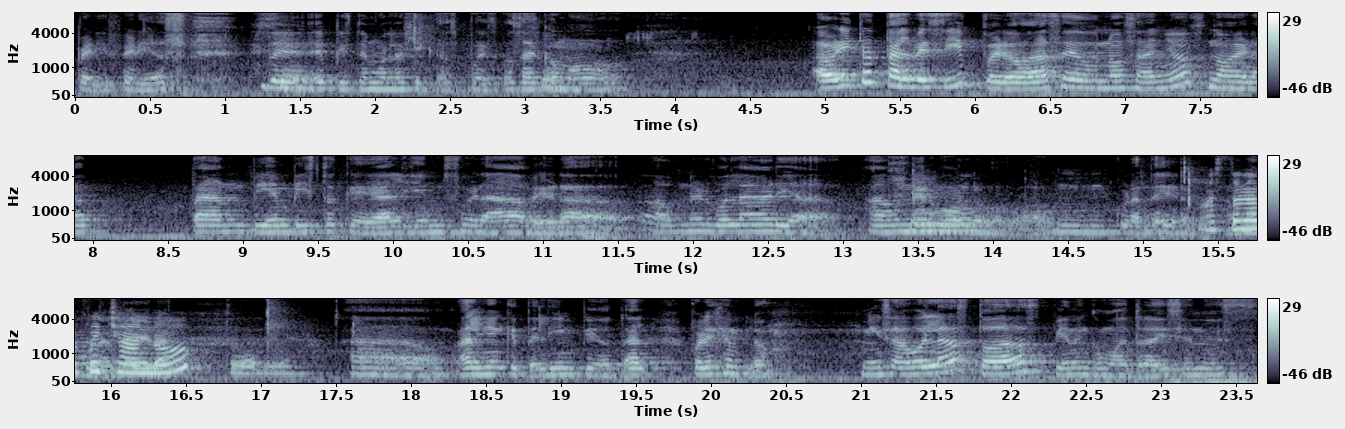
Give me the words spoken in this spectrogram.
periferias de Sí. epistemológicas, pues, o sea, Sí. como ahorita tal vez sí, pero hace unos años no era tan bien visto que alguien fuera a ver a, a una herbolaria, a un Sí. herbólogo, a un curandero. a Hasta la fecha, ¿no? Todavía. a alguien que te limpie o tal. Por ejemplo, mis abuelas todas vienen como de tradiciones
